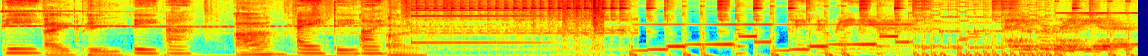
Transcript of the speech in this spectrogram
P A P E R R A D I. O. Paper radio. Paper Radio.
